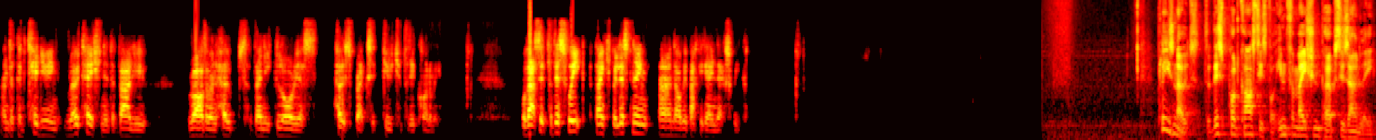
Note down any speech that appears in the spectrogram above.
and the continuing rotation into value rather than hopes of any glorious post Brexit future for the economy. Well, that's it for this week. Thank you for listening, and I'll be back again next week. Please note that this podcast is for information purposes only.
